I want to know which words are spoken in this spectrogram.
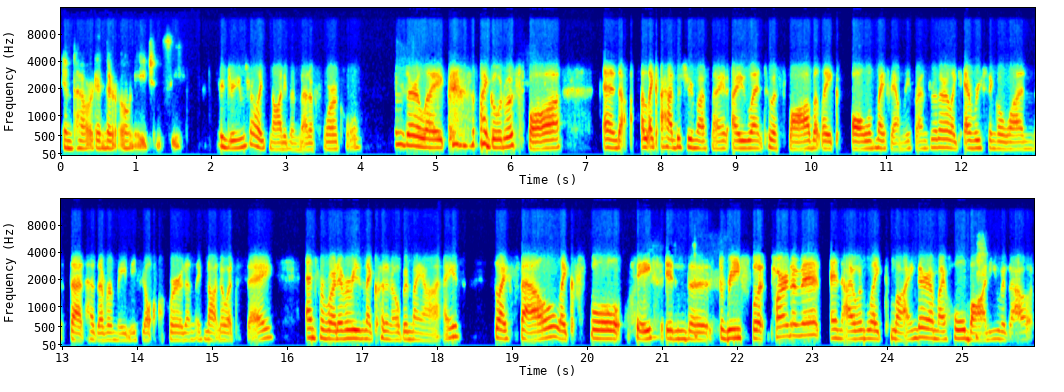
empowered in their own agency. Your dreams are like not even metaphorical. Dreams are like i go to a spa and uh, like I had this dream last night. I went to a spa, but like all of my family friends were there, like every single one that has ever made me feel awkward and like not know what to say. And for whatever reason, I couldn't open my eyes. So I fell like full face in the three foot part of it. And I was like lying there and my whole body was out.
